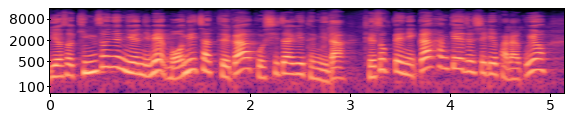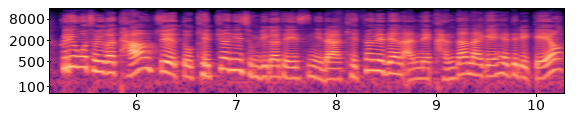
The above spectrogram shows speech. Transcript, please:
이어서 김선윤 위원님의 머니 차트가 곧 시작이 됩니다. 계속되니까 함께해 주시기 바라고요. 그리고 저희가 다음 주에 또 개편이 준비가 되어 있습니다. 개편에 대한 안내 간단하게 해드릴게요.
